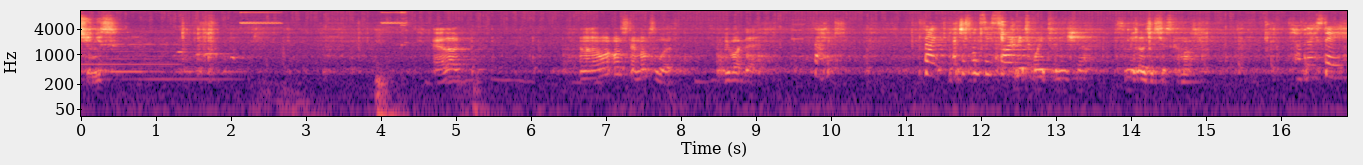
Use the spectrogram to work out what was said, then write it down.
Genius. Hello? No, no, no, I understand. Mum's at work. I'll be right there. Frank. Frank, I just want to say sorry. Can it wait, Tanisha? Uh, something urgent's just come up. Have a nice day.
